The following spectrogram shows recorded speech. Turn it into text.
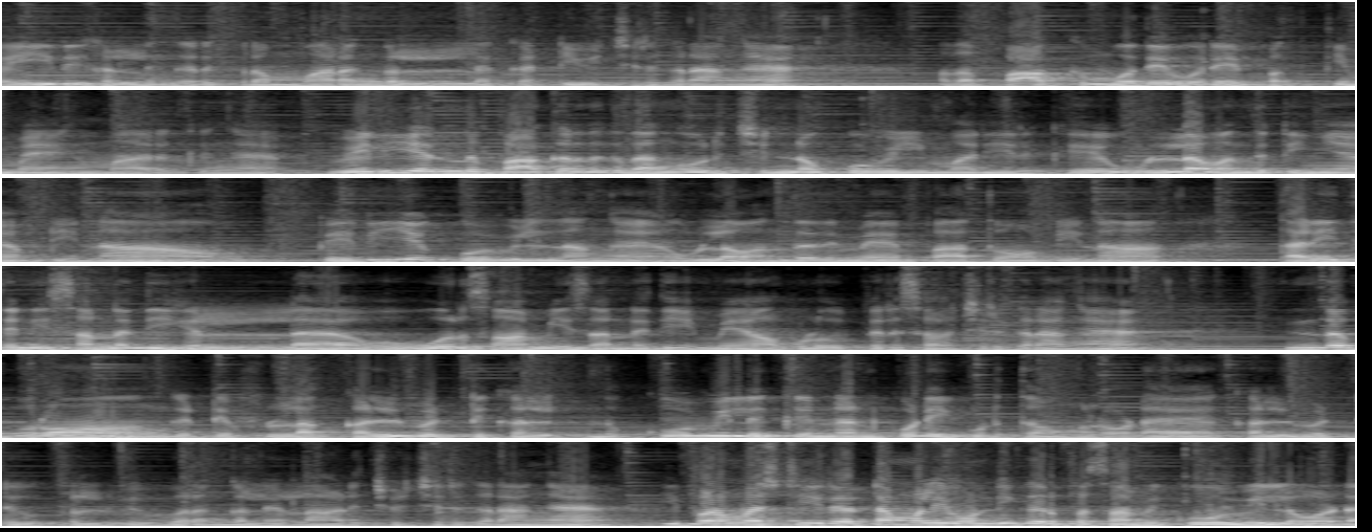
கயிறுகள் இங்கே இருக்கிற மரங்களில் கட்டி வச்சுருக்கிறாங்க. அதை பார்க்கும்போதே ஒரே பக்தி மயங்கமாக இருக்குங்க. வெளியே இருந்து பார்க்குறதுக்கு தாங்க ஒரு சின்ன கோவில் மாதிரி இருக்குது உள்ளே வந்துட்டீங்க அப்படின்னா பெரிய கோவில் தாங்க. உள்ளே வந்ததுமே பார்த்தோம் அப்படின்னா தனித்தனி சன்னதிகளில் ஒவ்வொரு சாமி சன்னதியுமே அவ்வளோ பெருசாக வச்சுருக்கிறாங்க. இந்த புறம் அங்கிட்டு ஃபுல்லாக கல்வெட்டுகள் இந்த கோவிலுக்கு நன்கொடை கொடுத்தவங்களோட கல்வெட்டுக்கள் விவரங்கள் எல்லாம் அடித்து வச்சுருக்கிறாங்க. இப்போ நம்ம ஸ்ரீ ரெட்டமலை ஒண்டிகருப்பசாமி கோவிலோட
